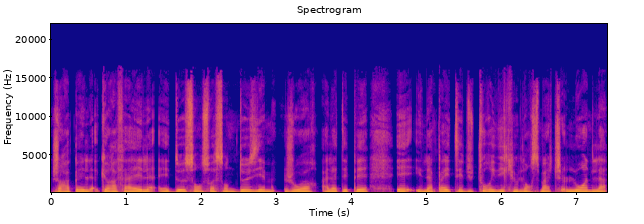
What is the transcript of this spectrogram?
Je rappelle que Raphaël est 262e joueur à l'ATP et il n'a pas été du tout ridicule dans ce match, loin de là,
